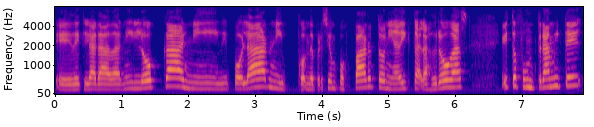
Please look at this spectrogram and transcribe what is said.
eh, declarada ni loca, ni bipolar, ni con depresión postparto, ni adicta a las drogas. Esto fue un trámite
